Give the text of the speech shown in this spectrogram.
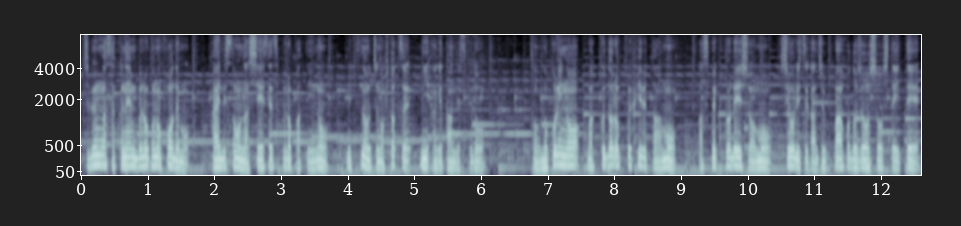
自分が昨年ブログの方でも流行りそうな CSS プロパティの3つのうちの1つに挙げたんですけどその残りの backdrop-filter も aspect-ratio も使用率が10%ほど上昇していて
